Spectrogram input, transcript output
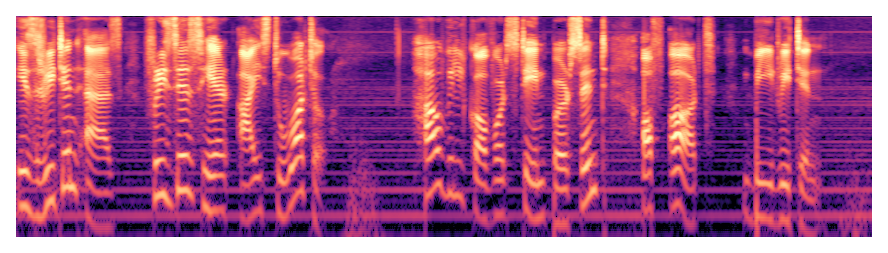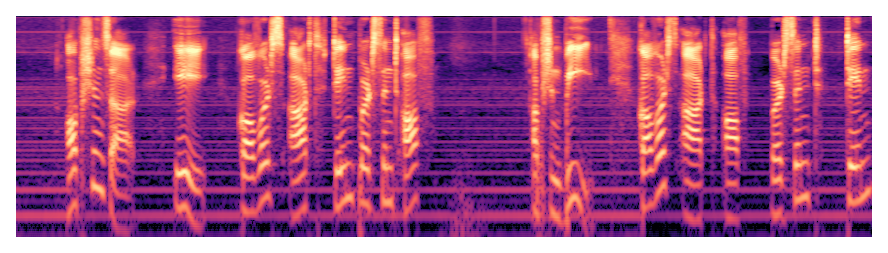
is written as freezes here ice to water. How will covers 10% of earth be written? Options are A covers earth 10% of option b. Covers earth of percent 10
